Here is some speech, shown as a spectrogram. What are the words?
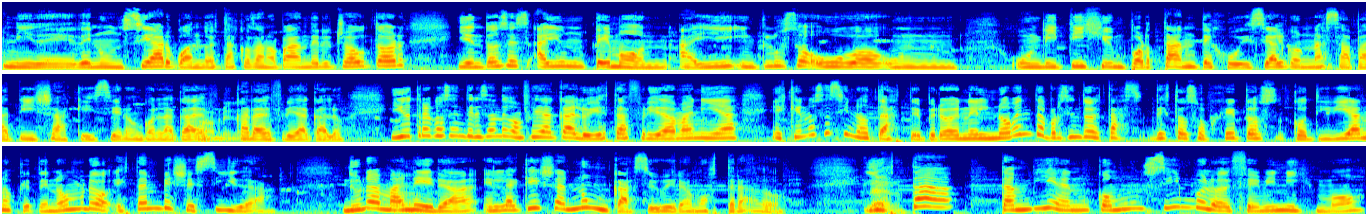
ni de denunciar cuando estas cosas no pagan derecho de autor y entonces hay un temón ahí. Incluso hubo un, un litigio importante judicial con unas zapatillas que hicieron con la cara, Ah, cara de Frida Kahlo. Y otra cosa interesante con Frida Kahlo y esta Frida manía es que no sé si notaste pero en el 90% de, estas, de estos objetos cotidianos que te nombro está embellecida de una manera en la que ella nunca se hubiera mostrado. Y está también como un símbolo de feminismo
